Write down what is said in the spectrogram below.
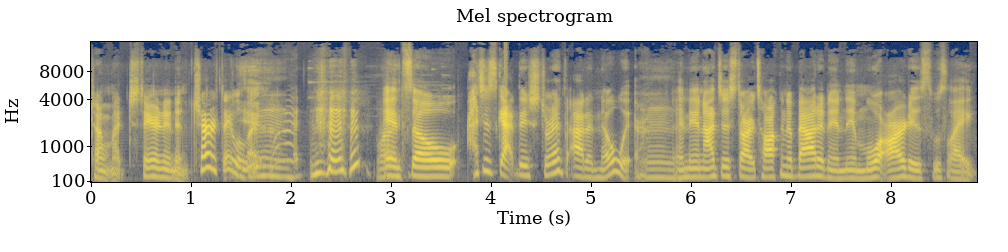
talking about sharing it in church, they were like, what? And so I just got this strength out of nowhere. And then I just started talking about it. And then more artists was like,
